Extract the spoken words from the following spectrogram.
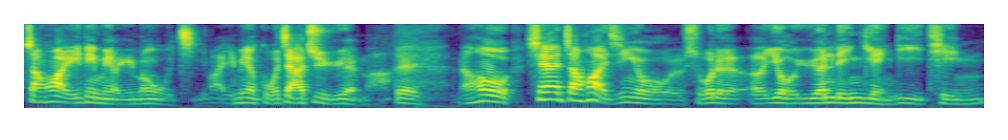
彰化一定没有云门舞集嘛，也没有国家剧院嘛。对。然后现在彰化已经有所谓的呃有园林演艺厅，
